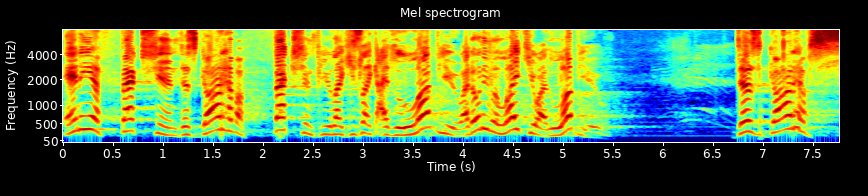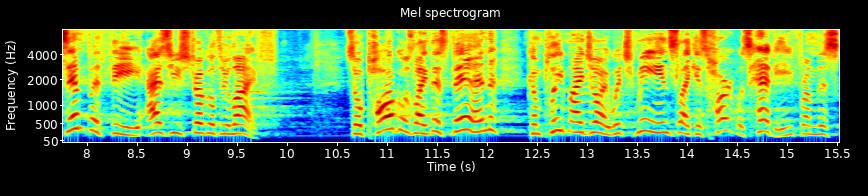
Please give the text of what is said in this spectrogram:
Any affection? Does God have affection for you? Like He's like, I love you. I don't even like you. I love you. Does God have sympathy as you struggle through life? So Paul goes like this, then complete my joy, which means like his heart was heavy from this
